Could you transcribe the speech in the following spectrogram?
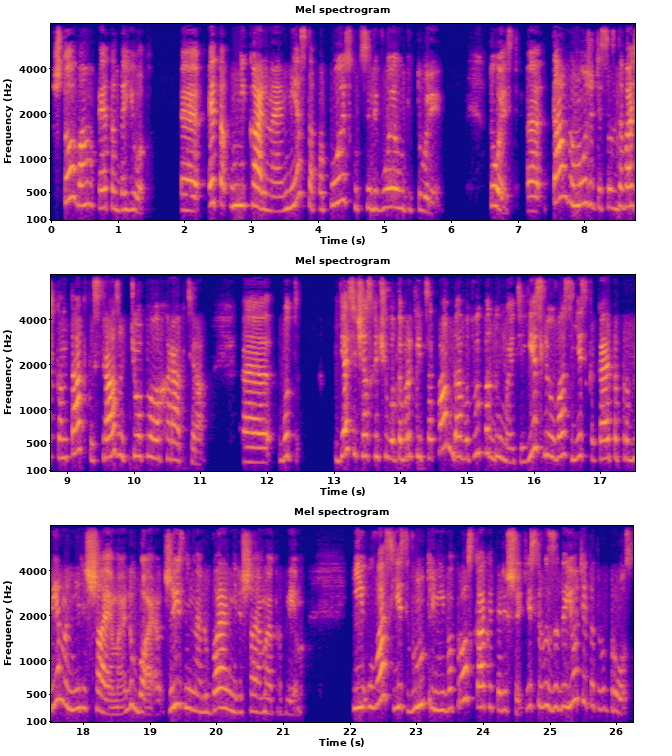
Что вам это дает? Это уникальное место по поиску целевой аудитории. То есть там вы можете создавать контакты сразу теплого характера. Вот я сейчас хочу вот обратиться к вам, да, вот вы подумайте, если у вас есть какая-то проблема нерешаемая, любая, жизненная, любая нерешаемая проблема, и у вас есть внутренний вопрос, как это решить. Если вы задаете этот вопрос,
